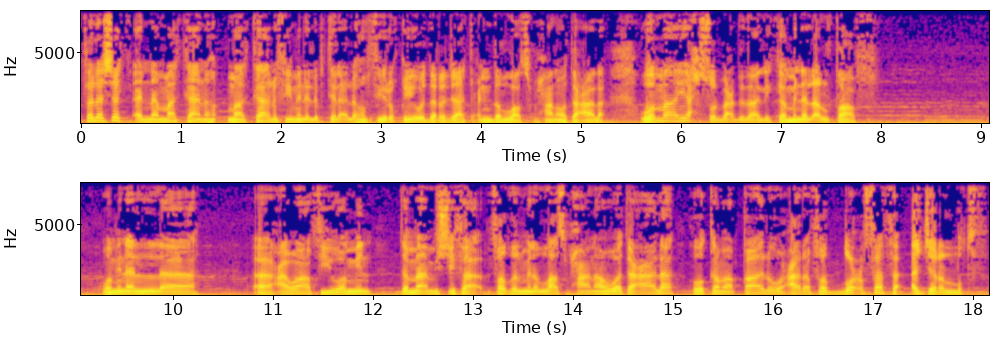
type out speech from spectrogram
فلا شك أن ما كان ما كانوا فيه من الابتلاء لهم في رقي ودرجات عند الله سبحانه وتعالى. وما يحصل بعد ذلك من الألطاف ومن العوافي ومن تمام الشفاء. فضل من الله سبحانه وتعالى هو كما قالوا عرف الضعف فأجر اللطف.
